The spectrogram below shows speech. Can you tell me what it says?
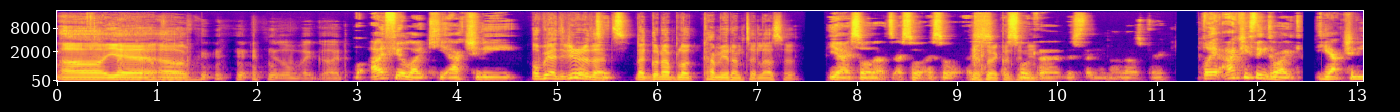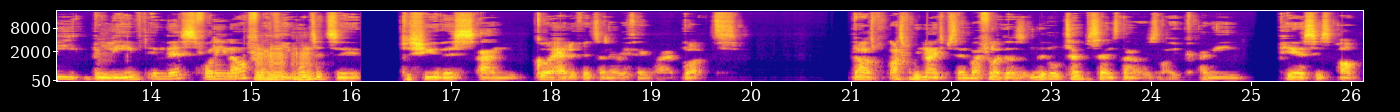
Oh yeah. Um, oh my god. But I feel like he actually. oh yeah, did you know that wanted- that Gunnar Block cameoed on Ted Lasso? Yeah, I saw that. I saw. I saw. I, Yeah, sorry, I saw the, this thing. That was great. But I actually think like he actually believed in this. Funny enough, like Mhm, he mhm. wanted to pursue this and go ahead with it and everything, right? But that was, that's probably ninety percent. But I feel like there's a little ten percent that was like, I mean, Pierce is up,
